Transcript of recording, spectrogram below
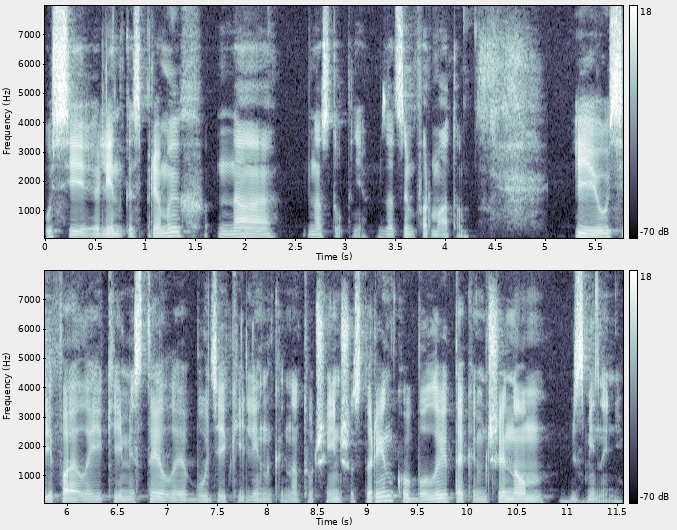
усі лінки з прямих на наступні за цим форматом. І усі файли, які містили будь-які лінки на ту чи іншу сторінку, були таким чином змінені.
